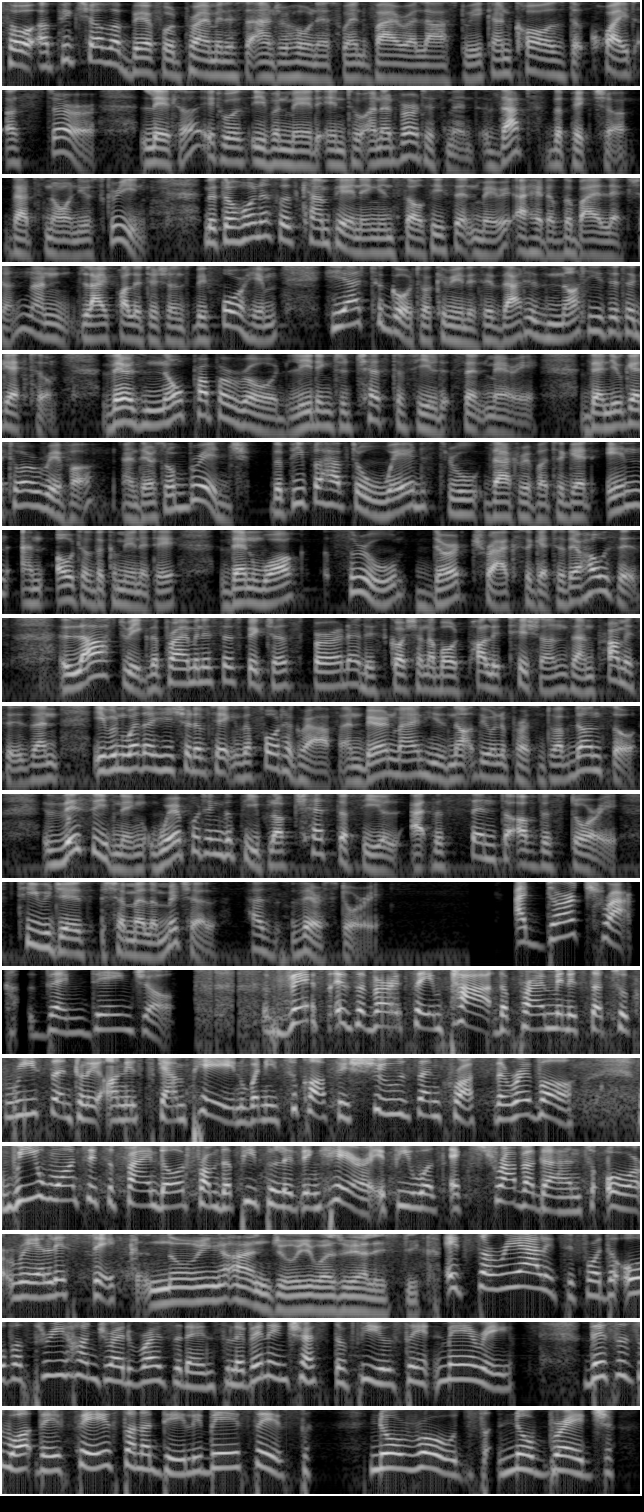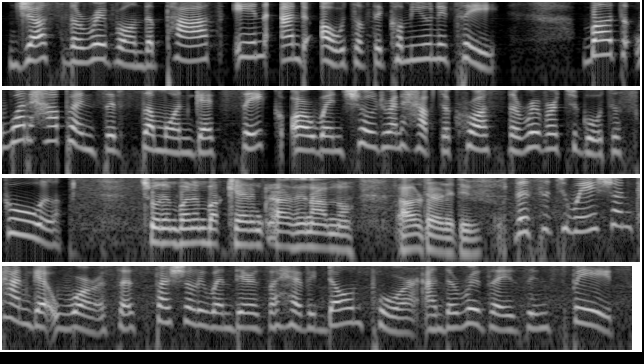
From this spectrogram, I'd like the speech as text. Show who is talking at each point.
Speaker 1: So, a picture of a barefoot Prime Minister Andrew Holness went viral last week and caused quite a stir. Later, it was even made into an advertisement. That's the picture that's now on your screen. Mr. Holness was campaigning in Southeast St. Mary ahead of the by-election, and like politicians before him, he had to go to a community that is not easy to get to. There's no proper road leading to Chesterfield St. Mary. Then you get to a river, and there's no bridge. The people have to wade through that river to get in and out of the community, then walk through dirt tracks to get to their houses. Last week, the Prime Minister's picture spurred a discussion about politicians and promises, and even whether he should have taken the photograph. And bear in mind, he's not the only person to have done so. This evening, we're putting the people of Chesterfield at the center of the story. TVJ's Shamela Mitchell has their story.
Speaker 2: A dirt track, then danger. This is the very same path the Prime Minister took recently on his campaign when he took off his shoes and crossed the river. We wanted to find out from the people living here if he was extravagant or realistic.
Speaker 3: Knowing Andrew, he was realistic.
Speaker 2: It's a reality for the over 300 residents living in Chesterfield, St. Mary. This is what they face on a daily basis. No roads, no bridge, just the river on the path in and out of the community. But what happens if someone gets sick or when children have to cross the river to go to school?
Speaker 4: Children them back here, crossing have no alternative.
Speaker 2: The situation can get worse, especially when there's a heavy downpour and the river is in spate.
